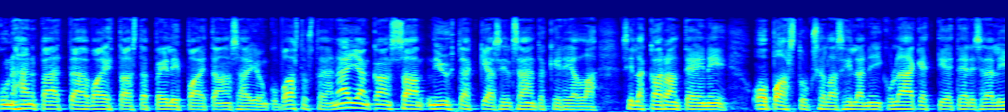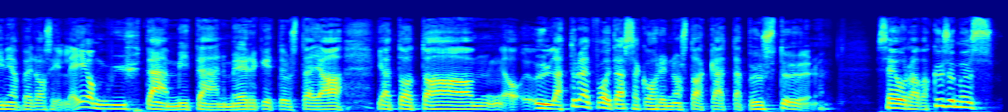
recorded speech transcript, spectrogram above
kun hän päättää vaihtaa sitä pelipaitaansa jonkun vastustajan äijän kanssa, niin yhtäkkiä sillä sääntökirjalla, sillä karanteeniopastuksella, sillä niin kuin lääketieteellisellä linjanvedolla, sillä ei ole yhtään mitään merkitystä ja, ja tota, yllättyneet voi tässä kohdin nostaa kättä pystyyn. Seuraava kysymys.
